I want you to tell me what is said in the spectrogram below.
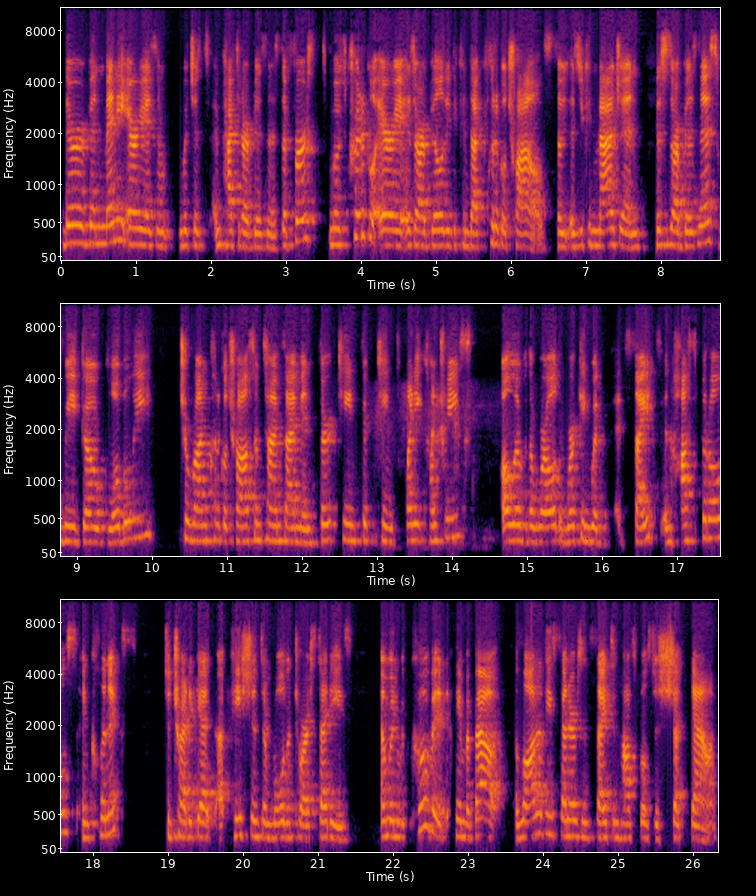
there have been many areas in which it's impacted our business. The first most critical area is our ability to conduct clinical trials. So as you can imagine, this is our business. We go globally to run clinical trials. Sometimes I'm in 13, 15, 20 countries all over the world working with sites and hospitals and clinics to try to get uh, patients enrolled into our studies. And when with COVID came about, a lot of these centers and sites and hospitals just shut down,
